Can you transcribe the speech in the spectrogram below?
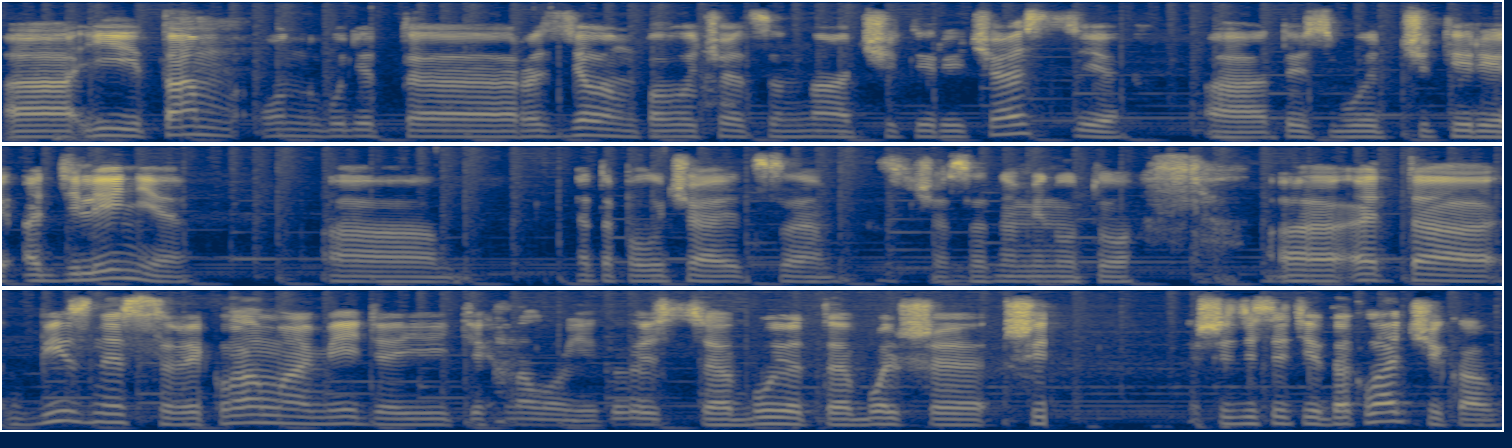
Э, и там он будет э, разделан, получается, на четыре части. Э, то есть будет четыре отделения. Э, это получается сейчас одну минуту. Это бизнес, реклама, медиа и технологии. То есть будет больше 60 докладчиков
